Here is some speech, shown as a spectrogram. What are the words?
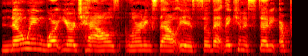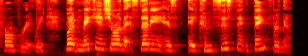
knowing what your child's learning style is so that they can study appropriately, but making sure that studying is a consistent thing for them.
